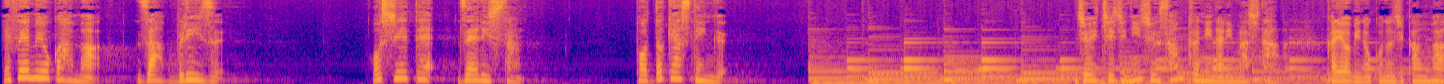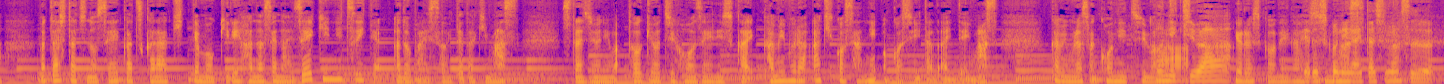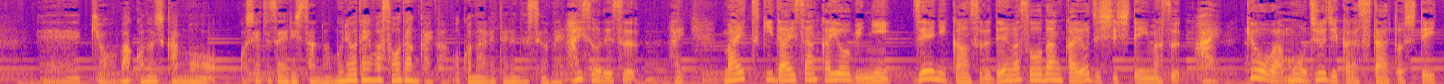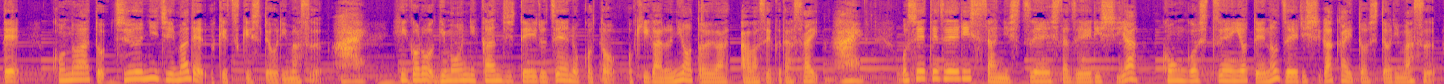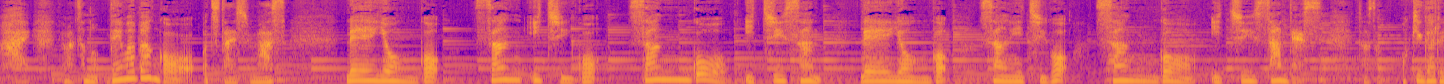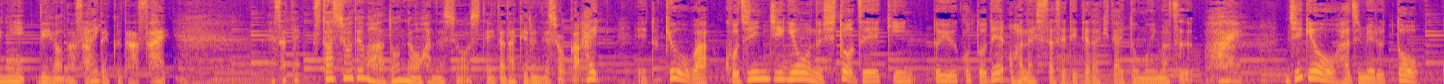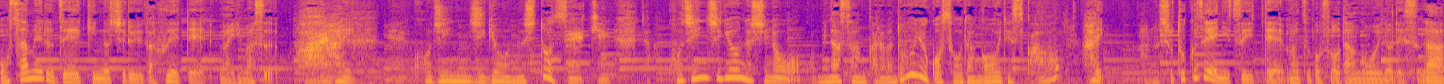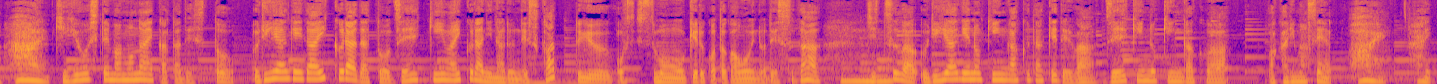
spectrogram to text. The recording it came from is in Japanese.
FM 横浜ザ・ブリーズ。教えて税理士さん。ポッドキャスティング。11時23分になりました。火曜日のこの時間は私たちの生活から切っても切り離せない税金についてアドバイスをいただきます。スタジオには東京地方税理士会上村明子さんにお越しいただいています。上村さんこんにちは。こんにちは。よろしくお願いします。よろしくお願いいたします。えー、今日はこの時間も教えて税理士さんの無料電話相談会が行われてるんですよね。はいそうです。はい。毎月第3火曜日に税に関する電話相談会を実施しています。はい。今日はもう10時からスタートしていてこの後12時まで受付しております。はい。日頃疑問に感じている税のことお気軽にお問い合わせください。はい。教えて税理士さんに出演した税理士や今後出演予定の税理士が回答しております。はい。ではその電話番号をお伝えします。045-315-3513 045-315-3513です。どうぞお気軽に利用なさってください、えさてスタジオではどんなお話をしていただけるんでしょうか？はいえーと、今日は個人事業主と税金ということでお話しさせていただきたいと思います。はい。事業を始めると納める税金の種類が増えてまいります。はい、はい。えー個人事業主と税金。じゃあ個人事業主の皆さんからはどういうご相談が多いですか？はい。あの所得税についてまずご相談が多いのですがはい。起業して間もない方ですと売上がいくらだと税金はいくらになるんですか？というご質問を受けることが多いのですが実はは売上の金額だけでは税金の金額は分かりません。はい。はい、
